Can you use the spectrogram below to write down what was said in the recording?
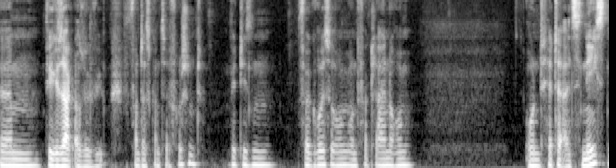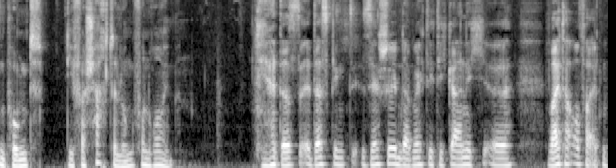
Ähm, wie gesagt, also ich fand das ganz erfrischend mit diesen Vergrößerungen und Verkleinerungen. Und hätte als nächsten Punkt die Verschachtelung von Räumen. Ja, das, äh, das klingt sehr schön. Da möchte ich dich gar nicht äh, weiter aufhalten.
